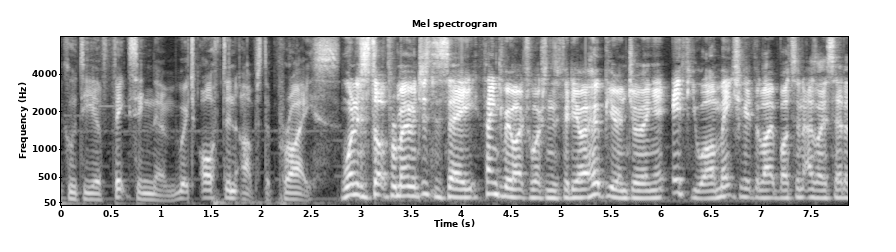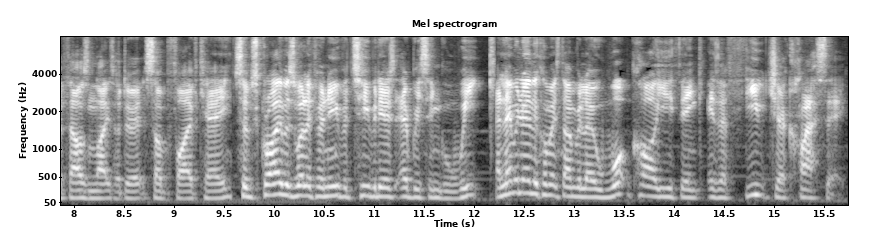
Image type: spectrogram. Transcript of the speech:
difficulty of fixing them, which often ups the price. Wanted to stop for a moment just to say thank you very much for watching this video. I hope you're enjoying it. If you are, make sure you hit the like button. As I said, a thousand likes, I'll do it sub 5k. Subscribe as well if you're new for two videos every single week. And let me know in the comments down below what car you think is a future classic.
